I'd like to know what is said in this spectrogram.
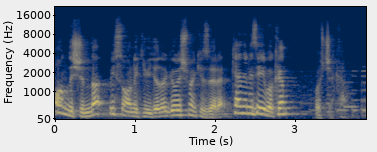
Onun dışında bir sonraki videoda görüşmek üzere. Kendinize iyi bakın. Hoşçakalın.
